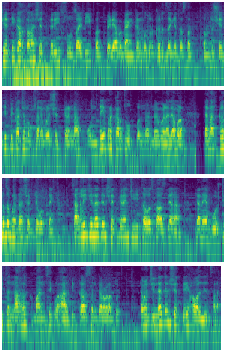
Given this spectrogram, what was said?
शेती करताना शेतकरी सोसायटी पतपेढ्या व बँकांमधून कर्ज घेत असतात. परंतु शेती पिकाच्या नुकसानीमुळे शेतकऱ्यांना कोणत्याही प्रकारचं उत्पन्न न मिळाल्यामुळे त्यांना कर्ज भरणं शक्य होत नाही. सांगली जिल्ह्यातील शेतकऱ्यांची हीच अवस्था असल्यानं त्यांना या गोष्टीचा नाहक मानसिक व आर्थिक त्रास सहन करावा लागतोय. त्यामुळे जिल्ह्यातील शेतकरी हवालदिल झालाय.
